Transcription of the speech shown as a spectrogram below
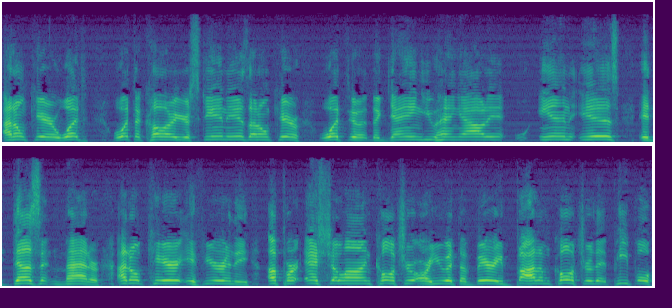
I don't care what, what the color of your skin is, I don't care what the, the gang you hang out in, in is, it doesn't matter. I don't care if you're in the upper echelon culture or you're at the very bottom culture that people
